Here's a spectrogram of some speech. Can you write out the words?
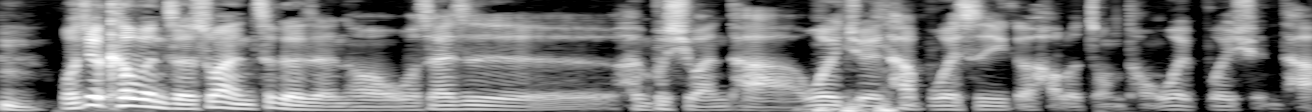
嗯，我觉得柯文哲虽然这个人哦，我实在是很不喜欢他，我也觉得他不会是一个好的总统，我也不会选他。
